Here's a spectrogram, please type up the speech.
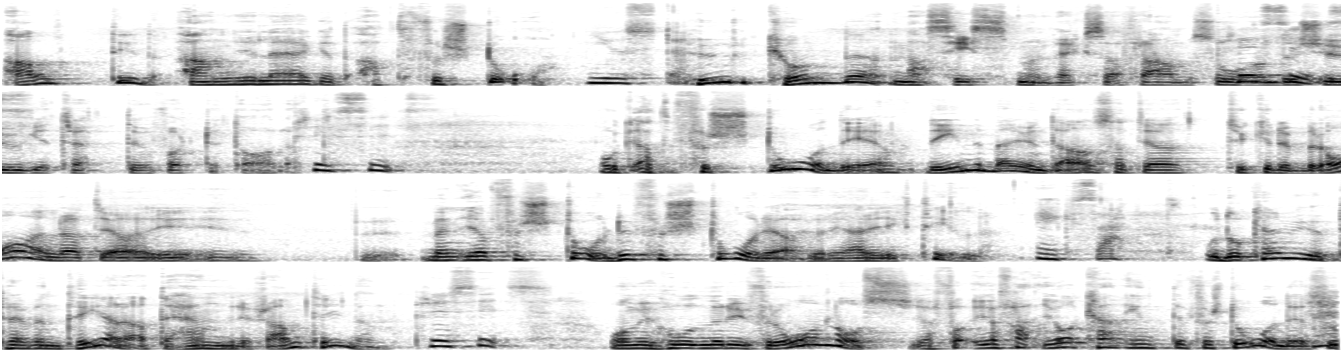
alltid angeläget att förstå. Just det. Hur kunde nazismen växa fram så under Precis. 20, 30 och 40-talet? Precis. Och att förstå det, det innebär ju inte alls att jag tycker det är bra eller att jag... Men jag förstår, du förstår jag hur det här gick till. Exakt. Och då kan vi ju preventera att det händer i framtiden. Precis. Om vi håller ifrån oss, jag, jag, jag kan inte förstå det, så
